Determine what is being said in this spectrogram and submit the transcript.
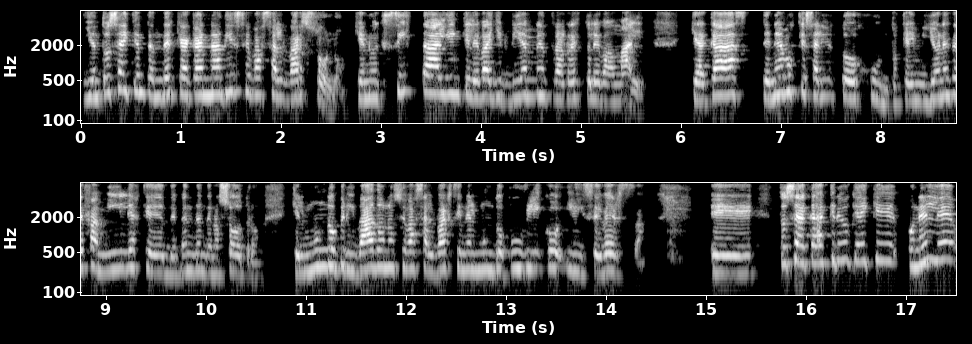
y entonces hay que entender que acá nadie se va a salvar solo, que no exista alguien que le va a ir bien mientras al resto le va mal, que acá tenemos que salir todos juntos, que hay millones de familias que dependen de nosotros, que el mundo privado no se va a salvar sin el mundo público y viceversa. Eh, entonces acá creo que hay que ponerle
